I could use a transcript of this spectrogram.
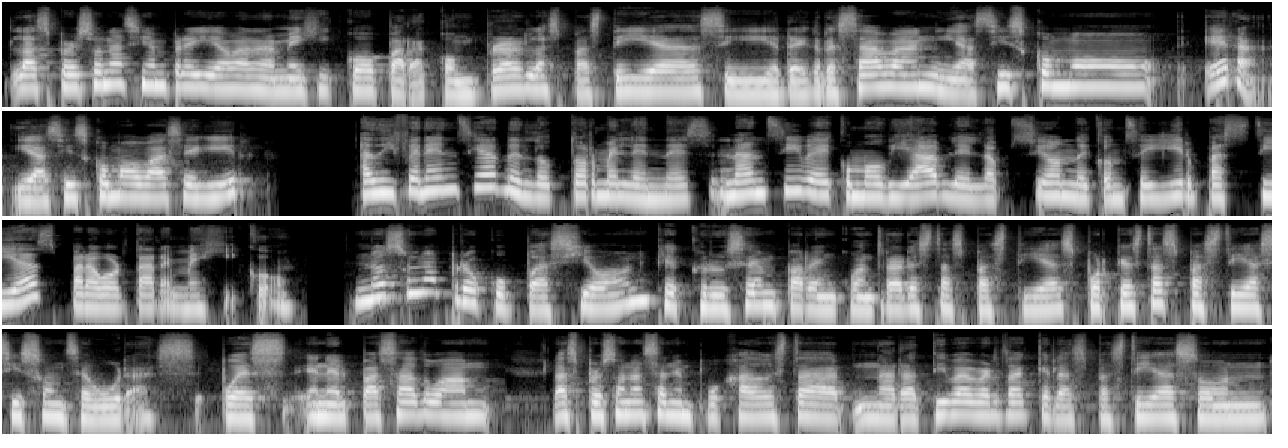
Las personas siempre iban a México para comprar las pastillas y regresaban y así es como era y así es como va a seguir. A diferencia del doctor Meléndez, Nancy ve como viable la opción de conseguir pastillas para abortar en México. No es una preocupación que crucen para encontrar estas pastillas, porque estas pastillas sí son seguras. Pues en el pasado las personas han empujado esta narrativa, ¿verdad?, que las pastillas son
